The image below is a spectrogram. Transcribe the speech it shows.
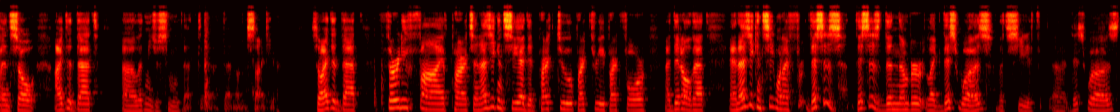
And so I did that uh, let me just move that uh, that on the side here so I did that 35 parts and as you can see I did part two part three part four I did all that. And as you can see when I this is this is the number like this was let's see if uh, this was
